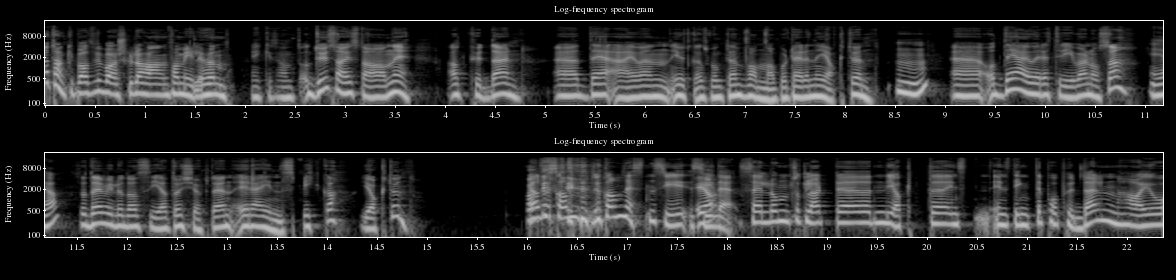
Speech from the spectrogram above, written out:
med tanke på at vi bare skulle ha en familiehund. Ikke sant? Og du sa i stad, Anni, at pudderen eh, det er jo en, i utgangspunktet en vannapporterende jakthund. Mm. og det er jo retrieveren også. Ja. Så det vil jo da si at du har kjøpt deg en reinspikka jakthund. Ja, du kan, du kan nesten si, si Ja. det. Selv om så klart eh, jaktinstinktet på puddelen har jo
